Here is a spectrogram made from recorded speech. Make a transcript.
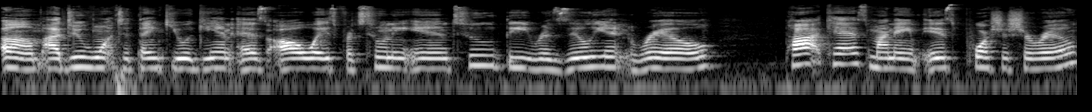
Um, I do want to thank you again, as always, for tuning in to the Resilient Rail podcast. My name is Portia Cherelle.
